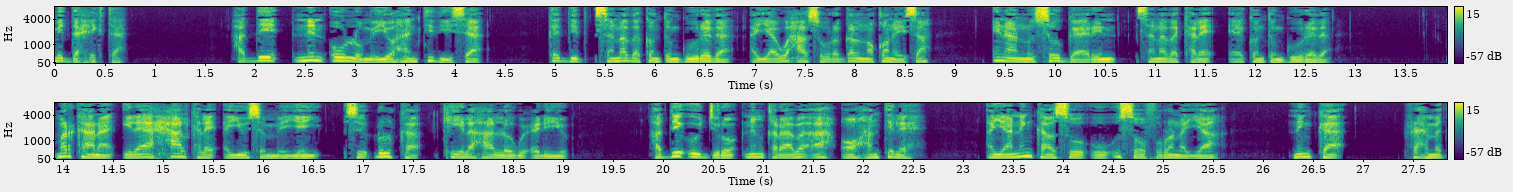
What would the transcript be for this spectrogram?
midda xigta. Haddii nin uu lumiyo hantidiisa kadib sannada kontonguurada ayaa waxaa suuragal noqonaysa inaannu soo gaarin sannada kale ee kontonguurada markaana ilaah xaal kale ayuu sameeyey si dhulka kii lahaa loogu celiyo. Haddii uu jiro nin qaraabo ah oo hanti leh ayaa ninkaasu uu u soo furanayaa ninka raxmad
